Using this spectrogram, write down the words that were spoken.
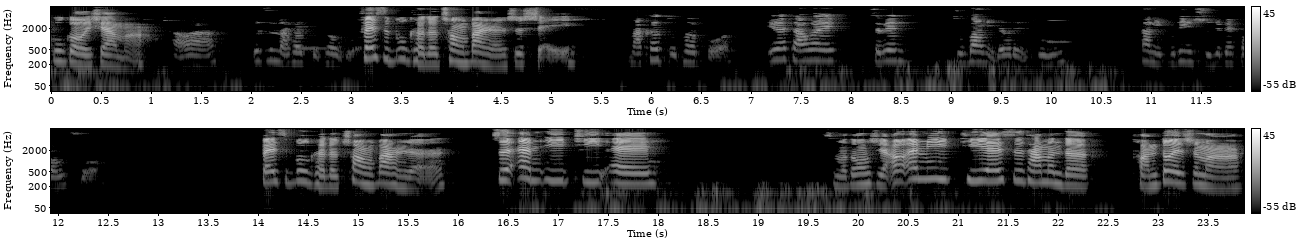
Google 一下吗？好啊，就是马克祖克伯。Facebook 的创办人是谁？马克祖克伯，因为他会随便读报你的脸书，让你不定时就被封锁。Facebook 的创办人是 Meta。什么东西啊？哦，Meta 是他们的团队是吗？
